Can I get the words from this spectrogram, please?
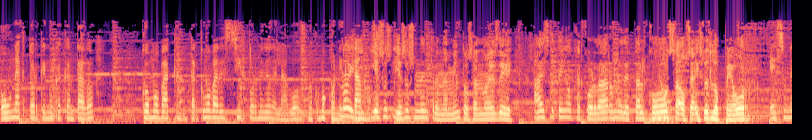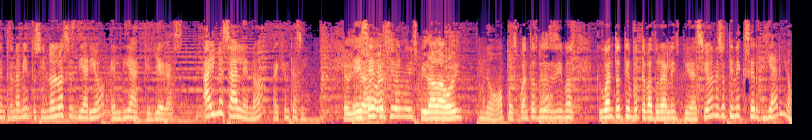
o un actor que nunca ha cantado, cómo va a cantar, cómo va a decir por medio de la voz, ¿no? Cómo No, y, conectamos. y eso es, y eso es un entrenamiento, o sea, no es de, ah, es que tengo que acordarme de tal cosa, o sea, eso es lo peor. Es un entrenamiento. Si no lo haces diario, el día que llegas, ahí me sale, ¿no? Hay gente así. Que dice, Ese- a ver si vengo inspirada hoy. No, pues cuántas veces decimos, ¿cuánto tiempo te va a durar la inspiración? Eso tiene que ser diario.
